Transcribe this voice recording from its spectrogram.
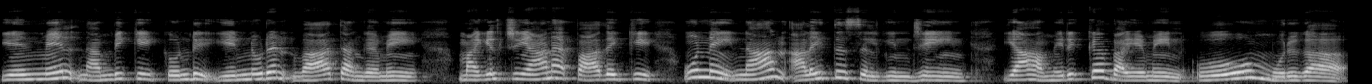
என்மேல் நம்பிக்கை கொண்டு என்னுடன் வா தங்கமே. மகிழ்ச்சியான பாதைக்கு உன்னை நான் அழைத்து செல்கின்றேன். யாம் இருக்க பயமேன். ஓம் முருகா.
